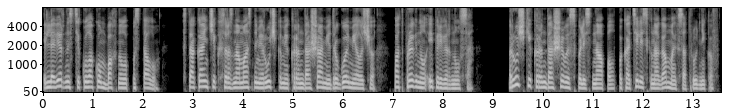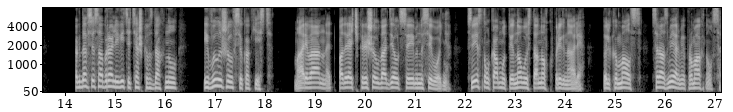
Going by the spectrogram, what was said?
и для верности кулаком бахнула по столу. Стаканчик с разномастными ручками, карандашами и другой мелочью подпрыгнул и перевернулся. Ручки карандаши выспались на пол, покатились к ногам моих сотрудников. Когда все собрали, Витя тяжко вздохнул и выложил все как есть. «Марья Ивановна, этот подрядчик решил доделать все именно сегодня. Свистнул кому-то и новую установку пригнали. Только Малс с размерами промахнулся.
